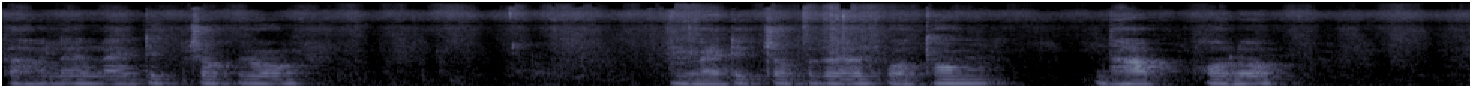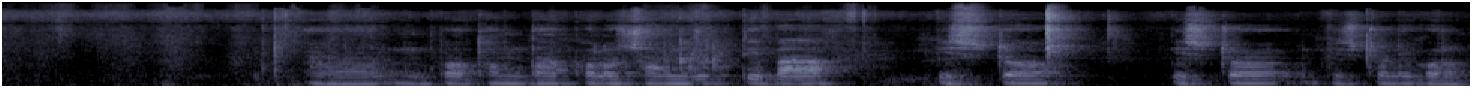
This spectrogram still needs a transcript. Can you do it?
তাহলে লাইটিক চক্র, লাইটিক চক্রের প্রথম ধাপ হলো প্রথম ধাপ হলো সংযুক্তি বা পৃষ্ঠ পৃষ্ঠ, পৃষ্ঠনীকরণ।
